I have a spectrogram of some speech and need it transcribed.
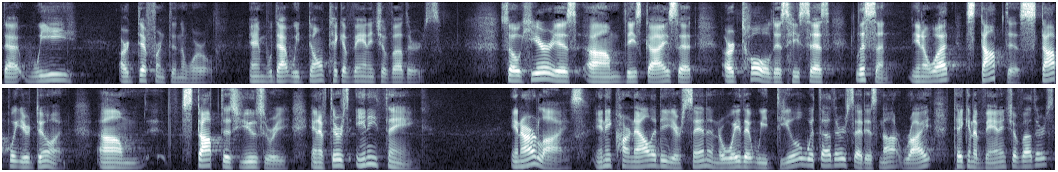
that we are different than the world and that we don't take advantage of others. So here is um, these guys that are told as he says, listen, you know what? Stop this. Stop what you're doing. Um, stop this usury. And if there's anything in our lives, any carnality or sin in the way that we deal with others that is not right, taking advantage of others,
